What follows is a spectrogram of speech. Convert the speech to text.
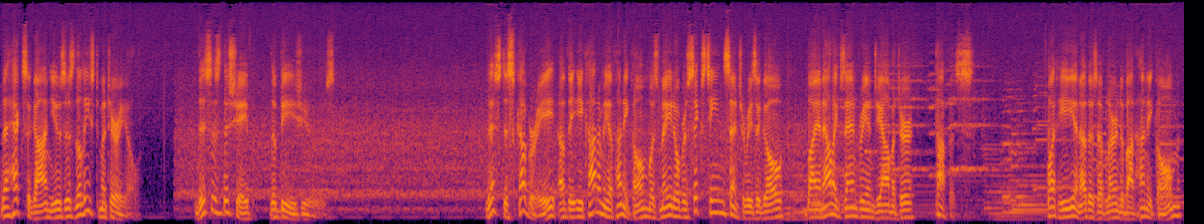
the hexagon uses the least material. This is the shape the bees use. This discovery of the economy of honeycomb was made over 16 centuries ago by an Alexandrian geometer, Pappus. What he and others have learned about honeycomb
